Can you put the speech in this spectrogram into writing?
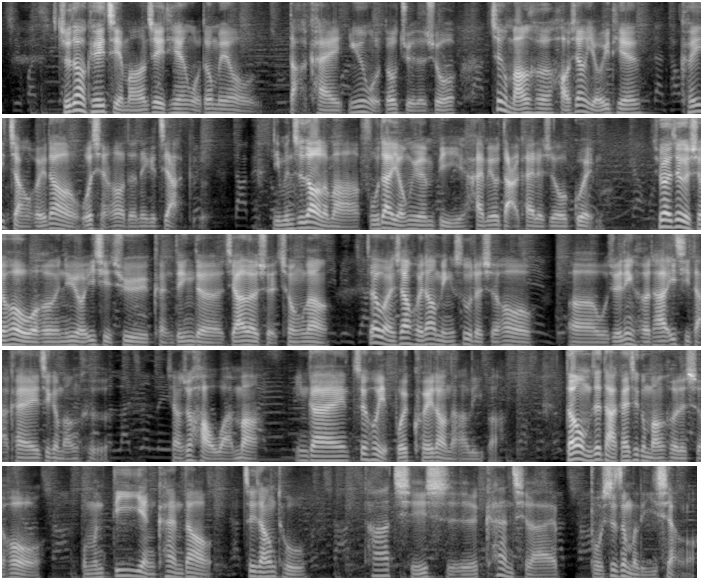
直到可以解盲的这一天，我都没有打开，因为我都觉得说这个盲盒好像有一天可以涨回到我想要的那个价格。你们知道了吗？福袋永远比还没有打开的时候贵嘛。就在这个时候，我和女友一起去垦丁的加乐水冲浪。在晚上回到民宿的时候，呃，我决定和她一起打开这个盲盒，想说好玩嘛，应该最后也不会亏到哪里吧。当我们在打开这个盲盒的时候，我们第一眼看到这张图，它其实看起来不是这么理想哦。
